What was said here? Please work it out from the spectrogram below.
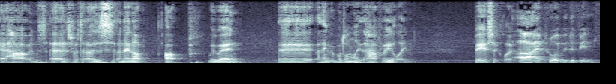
it happens. It is what it is. And then up, up we went. Uh, I think we were on like the halfway line, basically. Aye, probably would have been.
